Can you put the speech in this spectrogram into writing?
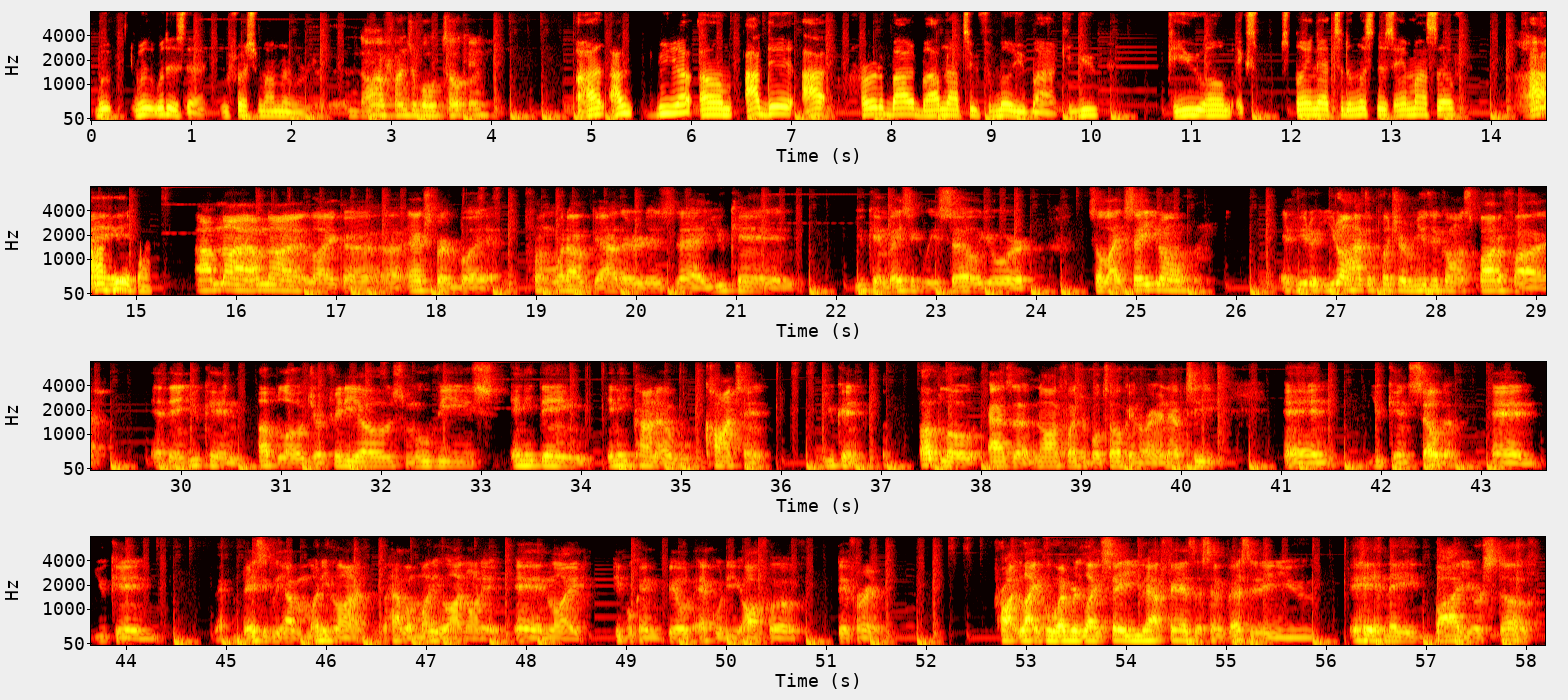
What, what, what is that? Refreshing my memory. Non fungible token. I I yeah, um I did I heard about it, but I'm not too familiar about it. Can you can you um explain that to the listeners and myself? I, I, I hear about it. I'm not I'm not like a, a, expert, but from what I've gathered is that you can you can basically sell your so like say you don't if you you don't have to put your music on Spotify and then you can upload your videos, movies, anything, any kind of content you can upload as a non-fungible token or NFT and you can sell them. And you can basically have a money line have a money line on it. And like people can build equity off of different like whoever like say you have fans that's invested in you and they buy your stuff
